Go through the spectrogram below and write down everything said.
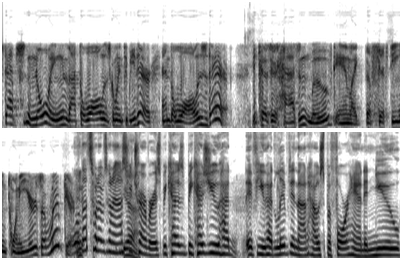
steps knowing that the wall is going to be there, and the wall is there because it hasn't moved in like the 15, 20 years I've lived here. Well, that's what I was going to ask Yeah. you, Trevor. Is because because you had if you had lived in that house beforehand and knew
